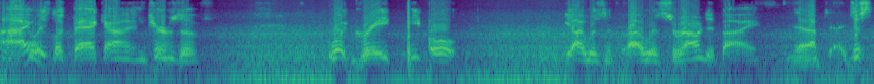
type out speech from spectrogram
I always look back on in terms of what great people I was I was surrounded by. just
